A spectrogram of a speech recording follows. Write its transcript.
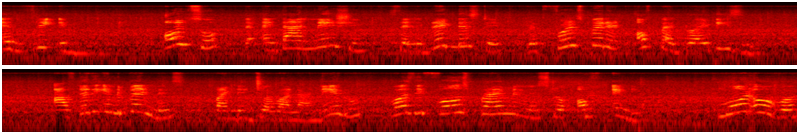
every Indian. Also, the entire nation celebrate this day with full spirit of patriotism. After the independence, Pandit Jawaharlal Nehru was the first Prime Minister of India. Moreover,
